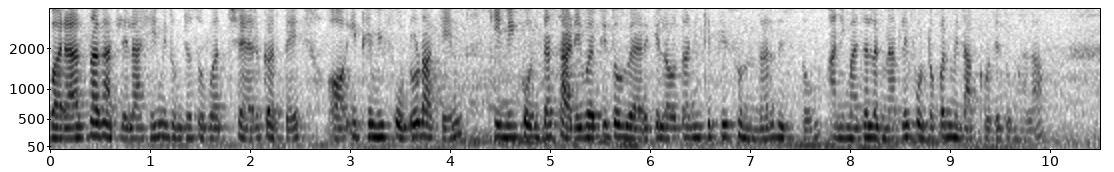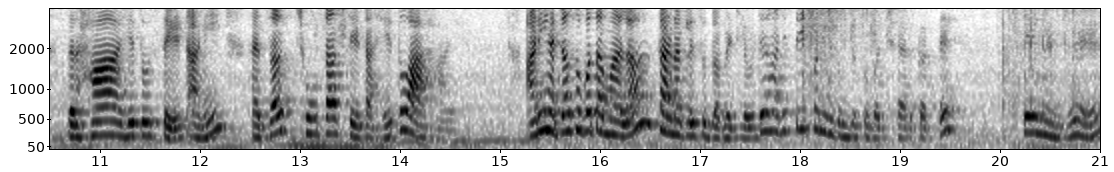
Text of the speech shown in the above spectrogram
बऱ्याचदा घातलेला आहे. मी तुमच्यासोबत शेअर करते. इथे मी फोटो टाकेन की मी कोणत्या साडीवरती तो वेअर केला होता आणि किती सुंदर दिसतो. आणि माझ्या लग्नातले फोटो पण मी दाखवते तुम्हाला. तर हा आहे तो सेट आणि ह्याचा छोटा सेट आहे तो हा आहे आणि ह्याच्यासोबत आम्हाला कानातले सुद्धा भेटले होते. आणि ते पण मी तुमच्यासोबत शेअर करते. ते म्हणजे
